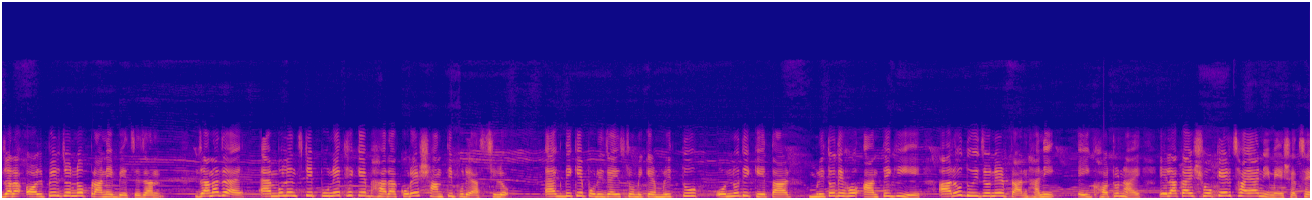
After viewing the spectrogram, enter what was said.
যারা অল্পের জন্য প্রাণে বেঁচে যান। জানা যায়, অ্যাম্বুলেন্সটি পুনে থেকে ভাড়া করে শান্তিপুরে আসছিল। একদিকে পরিযায়ী শ্রমিকের মৃত্যু, অন্যদিকে তার মৃতদেহ আনতে গিয়ে আরও দুইজনের প্রাণহানি। এই ঘটনায় এলাকায় শোকের ছায়া নেমে এসেছে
